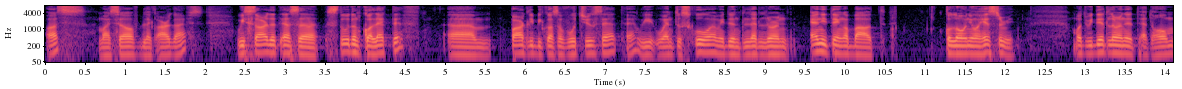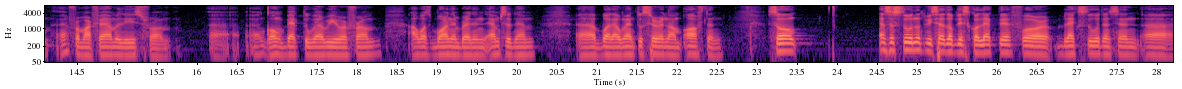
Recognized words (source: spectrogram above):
us, myself, Black Archives. We started as a student collective, um, partly because of what you said. Eh? We went to school and we didn't let learn anything about colonial history. But we did learn it at home, eh? from our families, from uh, uh, going back to where we were from. I was born and bred in Amsterdam uh, but I went to Suriname often. So as a student, we set up this collective for black students and uh,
